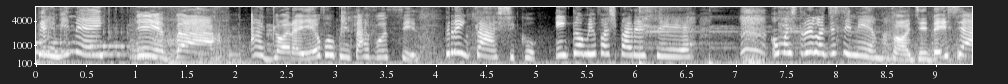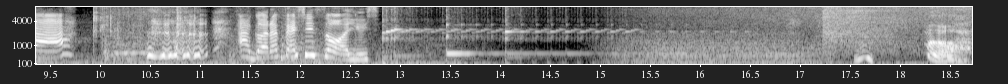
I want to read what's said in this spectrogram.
Terminei! Eba! Agora eu vou pintar você. Trentástico! Então me faz parecer... Uma estrela de cinema. Pode deixar. Agora feche os olhos. Ah,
